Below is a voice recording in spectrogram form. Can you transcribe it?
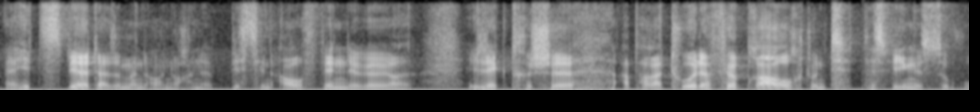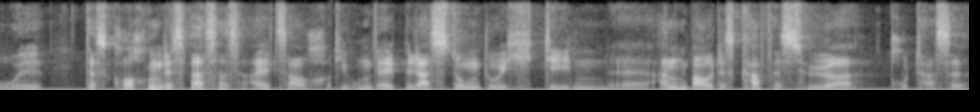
erhitzt wird, also man auch noch eine bisschen aufwendigere elektrische Apparatur dafür braucht und deswegen ist sowohl das Kochen des Wassers als auch die Umweltbelastung durch den äh, Anbau des Kaffees höher pro Tasse.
